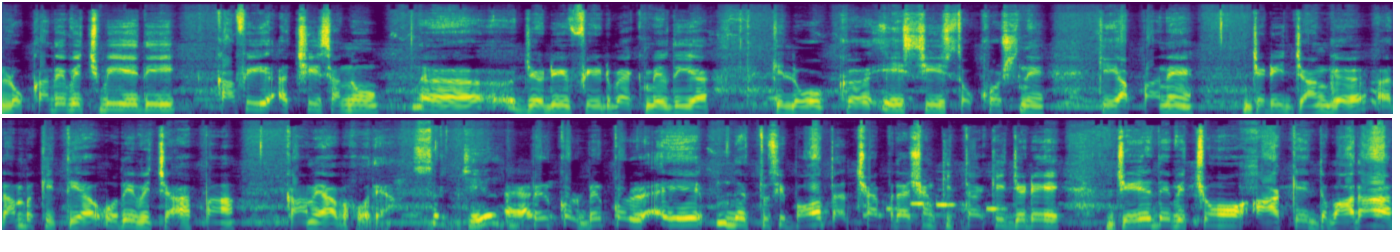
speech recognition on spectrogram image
ਲੋਕਾਂ ਦੇ ਵਿੱਚ ਵੀ ਇਹਦੀ ਕਾਫੀ ਅੱਛੀ ਸਾਨੂੰ ਜਿਹੜੀ ਫੀਡਬੈਕ ਮਿਲਦੀ ਹੈ ਕਿ ਲੋਕ ਇਸ ਚੀਜ਼ ਤੋਂ ਖੁਸ਼ ਨੇ ਕਿ ਆਪਾਂ ਨੇ ਜਿਹੜੀ ਜੰਗ ਆਰੰਭ ਕੀਤੀ ਆ ਉਹਦੇ ਵਿੱਚ ਆਪਾਂ ਕਾਮਯਾਬ ਹੋ ਰਹੇ ਹਾਂ। ਸਰ ਜੇਲ੍ਹ ਬਿਲਕੁਲ ਬਿਲਕੁਲ। ਇਹ ਤੁਸੀਂ ਬਹੁਤ ਅੱਛਾ ਪ੍ਰਸ਼ਨ ਕੀਤਾ ਕਿ ਜਿਹੜੇ ਜੇਲ੍ਹ ਦੇ ਵਿੱਚੋਂ ਆ ਕੇ ਦੁਬਾਰਾ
